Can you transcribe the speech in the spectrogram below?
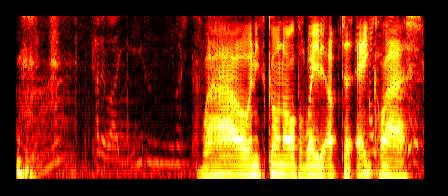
Wow, and he's going all the way up to A class.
